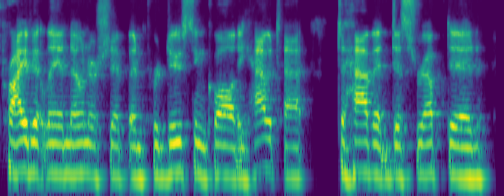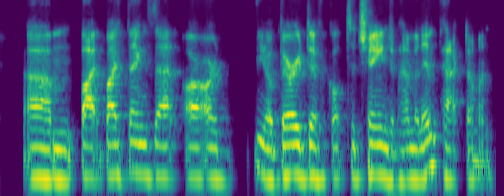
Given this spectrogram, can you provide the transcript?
private land ownership and producing quality habitat to have it disrupted um, by by things that are, are you know very difficult to change and have an impact on.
